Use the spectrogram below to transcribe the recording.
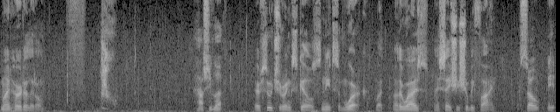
might hurt a little. Ow. How's she look? Her suturing skills need some work, but otherwise, I say she should be fine. So, it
